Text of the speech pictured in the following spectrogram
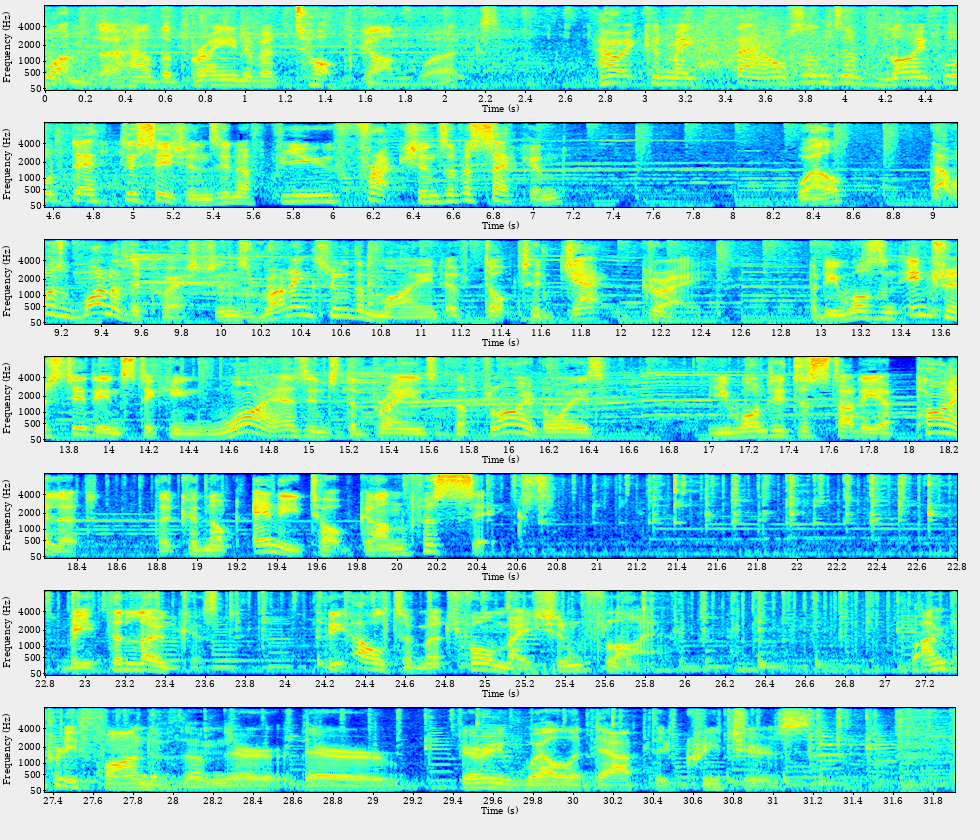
wonder how the brain of a Top Gun works? How it can make thousands of life or death decisions in a few fractions of a second? Well, that was one of the questions running through the mind of Dr. Jack Gray. But he wasn't interested in sticking wires into the brains of the flyboys. He wanted to study a pilot that could knock any Top Gun for six. Meet the Locust, the ultimate formation flyer. I'm pretty fond of them. They're, they're very well adapted creatures.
